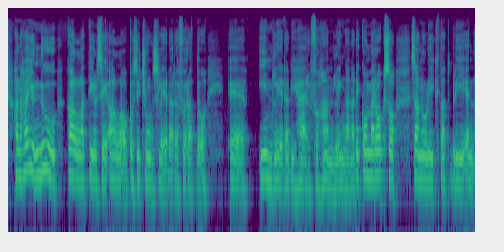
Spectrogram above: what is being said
Han har ju nu kallat till sig alla oppositionsledare för att då eh, inleda de här förhandlingarna. Det kommer också sannolikt att bli en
